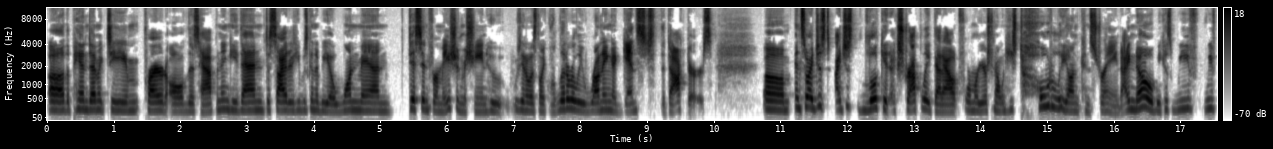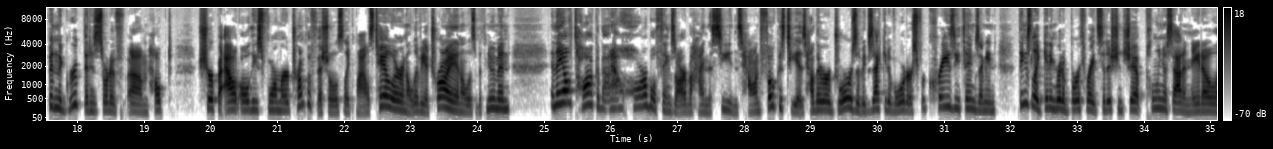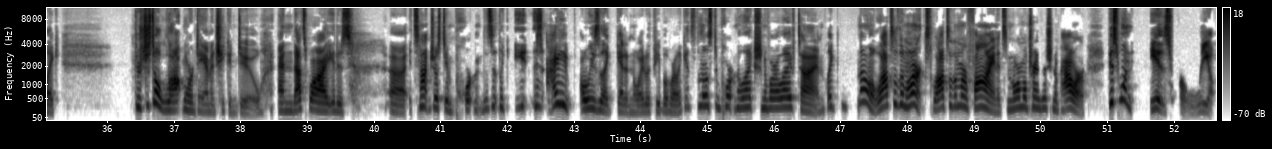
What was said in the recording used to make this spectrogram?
uh, the pandemic team prior to all of this happening, he then decided he was going to be a one man disinformation machine who, you know, was like literally running against the doctors. Um, and so I just I just look at extrapolate that out four more years from now when he's totally unconstrained. I know because we've we've been the group that has sort of um, helped Sherpa out all these former Trump officials like Miles Taylor and Olivia Troye and Elizabeth Neumann. And they all talk about how horrible things are behind the scenes, how unfocused he is, how there are drawers of executive orders for crazy things. I mean, things like getting rid of birthright citizenship, pulling us out of NATO, like there's just a lot more damage he can do. And that's why it is uh, it's not just important. This is like I always like get annoyed with people who are like, "It's the most important election of our lifetime." Like, no, lots of them aren't. Lots of them are fine. It's a normal transition of power. This one is for real.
